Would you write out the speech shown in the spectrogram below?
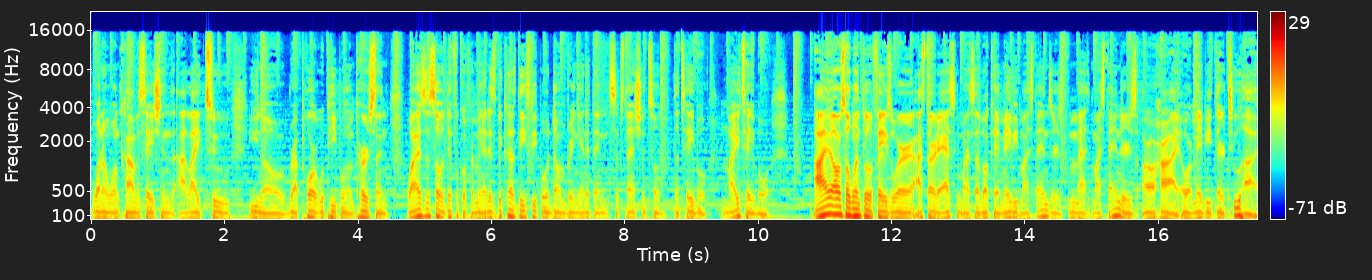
one on one conversations? I like to, you know, rapport with people in person. Why is it so difficult for me? And it's because these people don't bring anything substantial to the table, my table I also went through a phase where I started asking myself, okay, maybe my standards my, my, standards are high or maybe they're too high.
